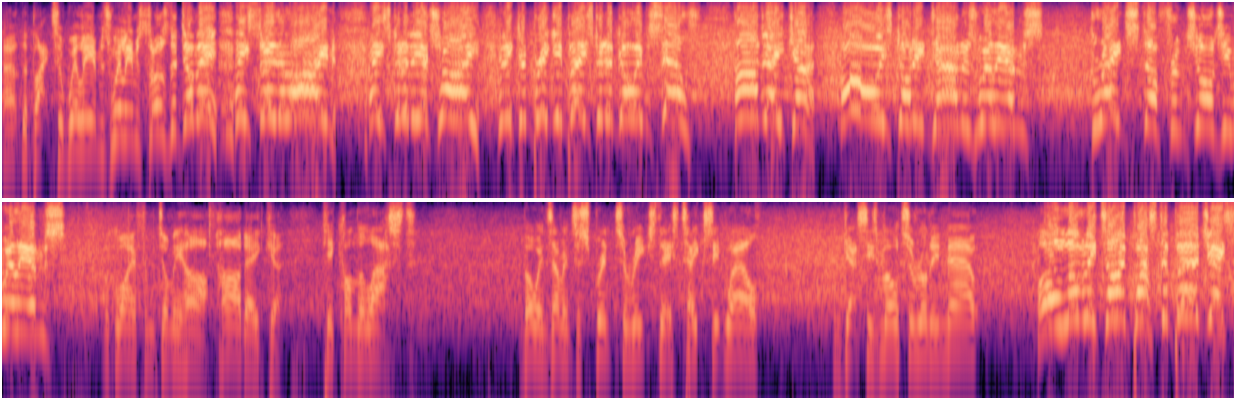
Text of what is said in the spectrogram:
out the back to Williams. Williams throws the dummy. He's through the line. It's going to be a try. If he can bring it back, he's going to go himself. Hardaker. Oh, he's got it down as Williams. Great stuff from Georgie Williams. McGuire from dummy half. Hardaker. Kick on the last. Bowen's having to sprint to reach this. Takes it well. And gets his motor running now. Oh, lovely time pass to Burgess.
